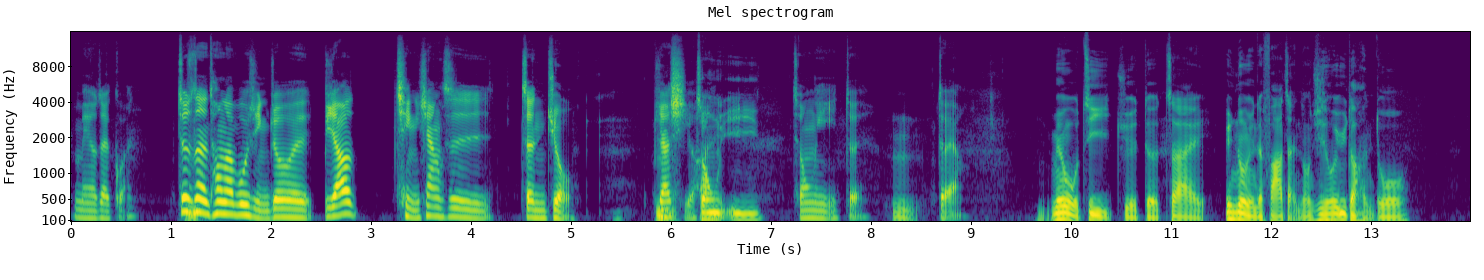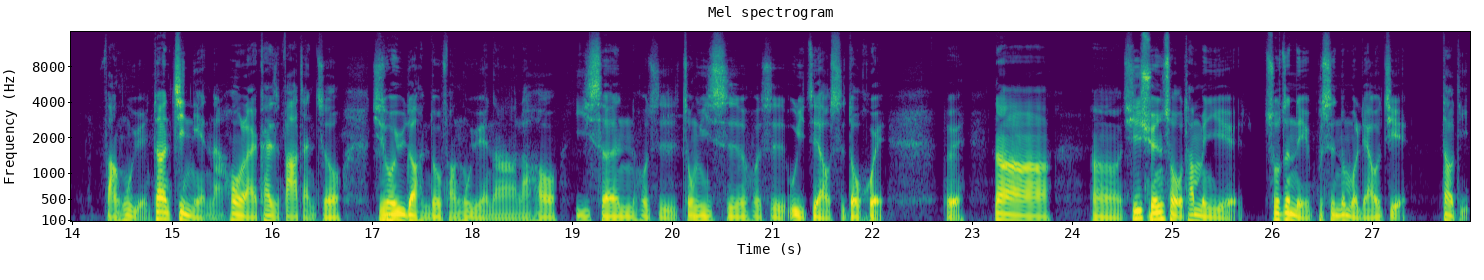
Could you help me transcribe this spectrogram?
没有在管，就真的痛到不行，就会比较倾向是针灸，比较喜欢。中医。中医，对。嗯，对啊，因为，我自己觉得在运动员的发展中，其实会遇到很多防护员。当然近年呐、后来开始发展之后，其实会遇到很多防护员啊，然后医生或是中医师或是物理治疗师都会。对，那呃，其实选手他们也说真的也不是那么了解到底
